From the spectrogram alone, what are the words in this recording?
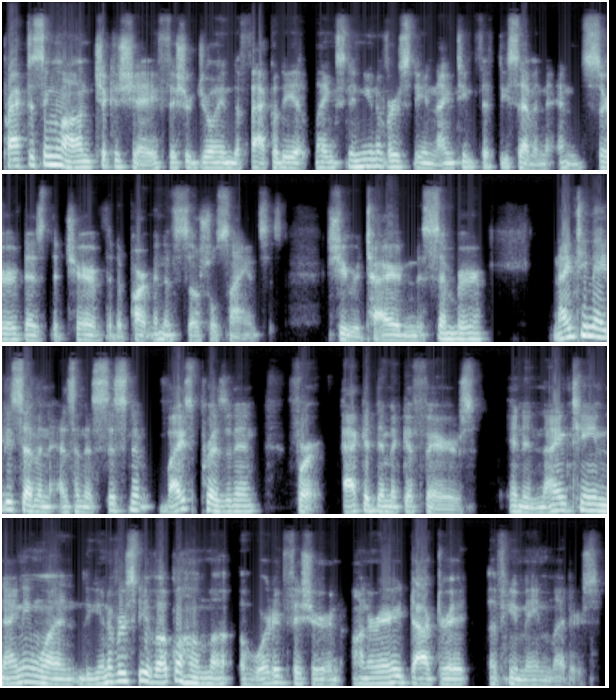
practicing law in Chickasha, Fisher joined the faculty at Langston University in 1957 and served as the chair of the Department of Social Sciences. She retired in December 1987 as an assistant vice president for academic affairs. And in 1991, the University of Oklahoma awarded Fisher an honorary doctorate of humane letters.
